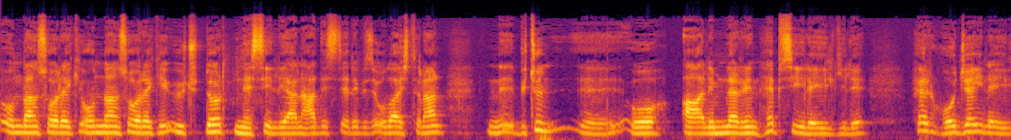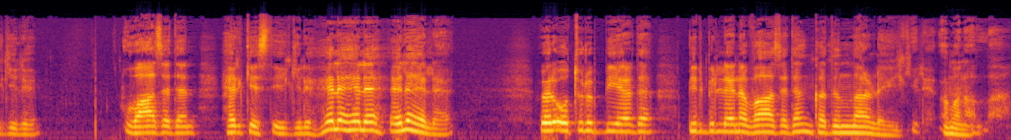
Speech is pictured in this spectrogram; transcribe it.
ondan sonraki, ondan sonraki 3-4 nesil yani hadisleri bize ulaştıran bütün e, o alimlerin hepsiyle ilgili, her hoca ile ilgili, vaaz eden herkesle ilgili, hele hele hele hele böyle oturup bir yerde birbirlerine vaaz eden kadınlarla ilgili. Aman Allah.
